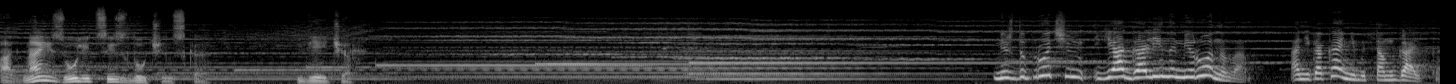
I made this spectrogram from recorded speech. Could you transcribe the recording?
Одна из улиц из Лучинска. Вечер. Между прочим, я Галина Миронова, а не какая-нибудь там Галька.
